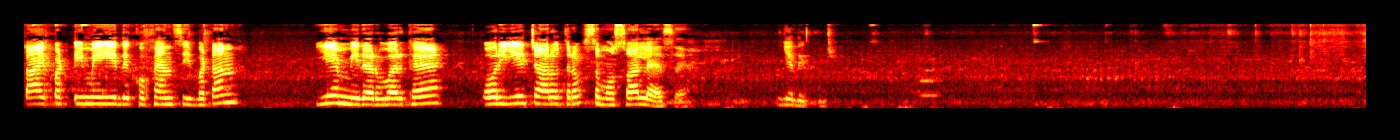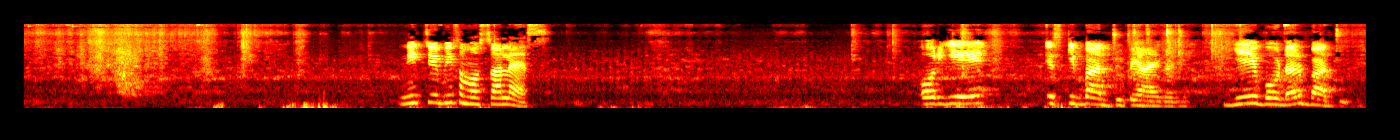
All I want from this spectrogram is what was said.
टाई पट्टी में ये देखो फैंसी बटन। ये मिरर वर्क है और ये चारों तरफ़ समोसा लेस है। ये देखो जी। नीचे भी समोसा लेस। और ये इसकी बाजू पे आएगा जी। ये बॉर्डर बाजू पे।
